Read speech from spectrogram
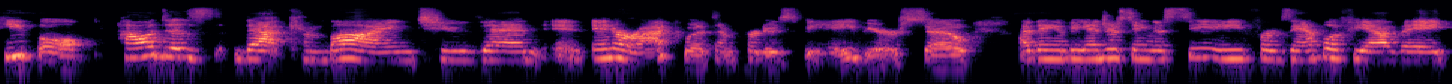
people, how does that combine to then in, interact with and produce behavior? So I think it'd be interesting to see, for example, if you have a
